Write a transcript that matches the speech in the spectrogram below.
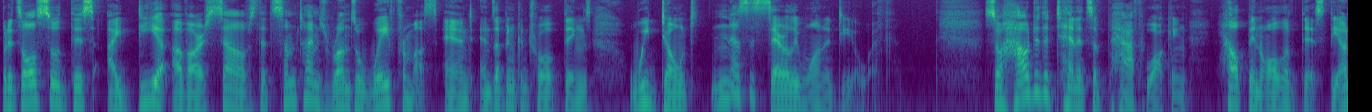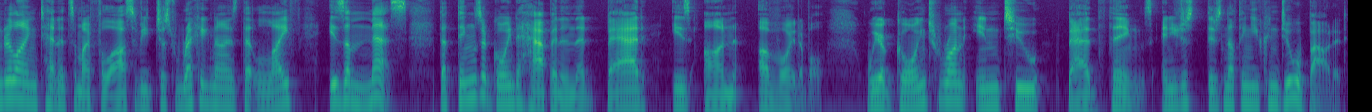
but it's also this idea of ourselves that sometimes runs away from us and ends up in control of things we don't necessarily want to deal with. So, how do the tenets of path walking help in all of this? The underlying tenets of my philosophy just recognize that life is a mess, that things are going to happen, and that bad is unavoidable. We are going to run into bad things, and you just, there's nothing you can do about it.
